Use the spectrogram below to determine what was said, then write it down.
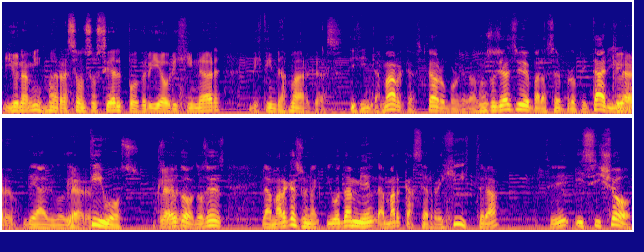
Y una misma razón social podría originar distintas marcas. Distintas marcas, claro, porque la razón social sirve para ser propietario de algo, de activos. Claro. Entonces, la marca es un activo también, la marca se registra, ¿sí? Y si yo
